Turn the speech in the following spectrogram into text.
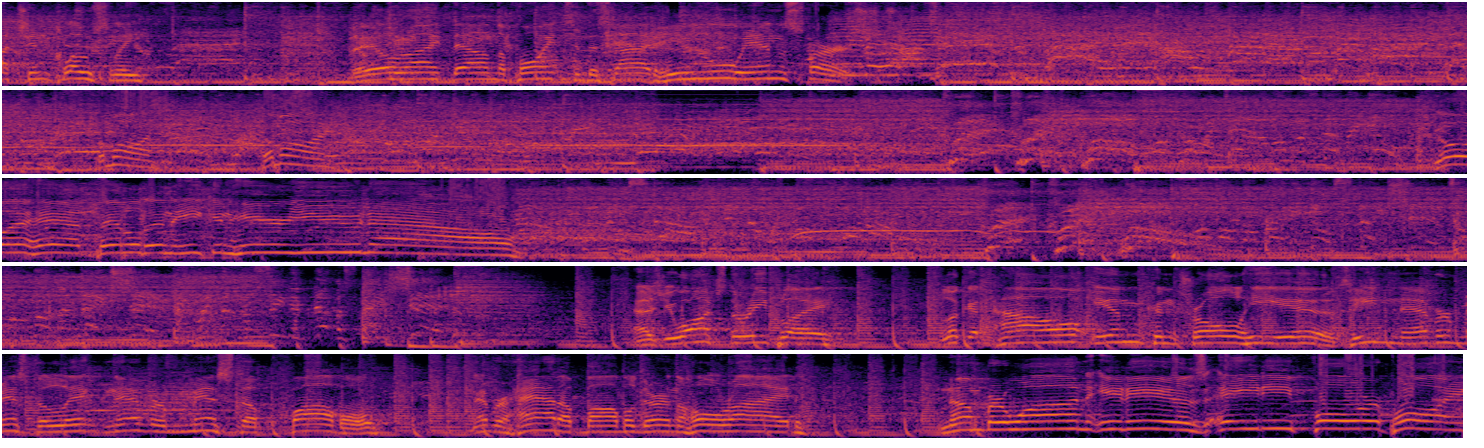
watching closely. They'll write down the points and decide who wins first. Come on. Come on. Go As you watch the replay, look at how in control he is. He never missed a lick, never missed a bobble, never had a bobble during the whole ride. Number one, it is 84 points. 84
